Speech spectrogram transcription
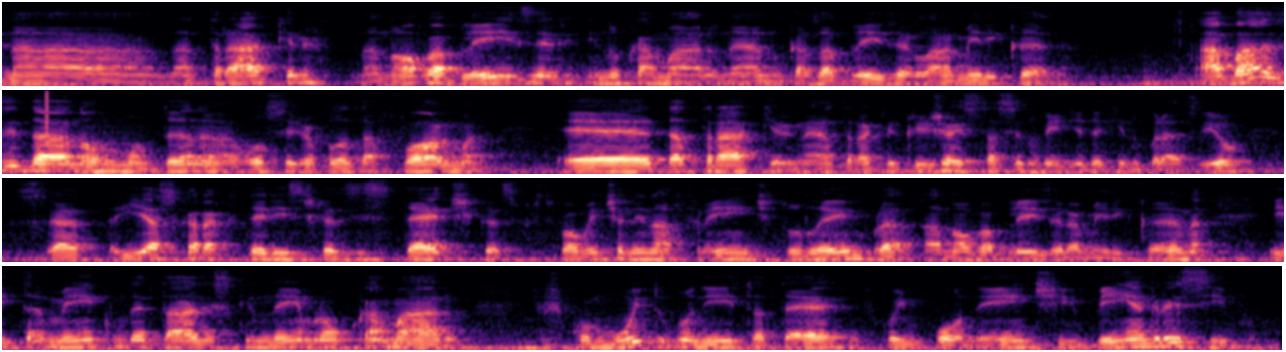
na, na Tracker, na nova Blazer e no Camaro, né? no caso a Blazer lá americana. A base da nova Montana, ou seja, a plataforma, é da Tracker, né? a Tracker que já está sendo vendida aqui no Brasil, e as características estéticas, principalmente ali na frente, tudo lembra a nova Blazer americana, e também com detalhes que lembram o Camaro, que ficou muito bonito até, ficou imponente e bem agressivo.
